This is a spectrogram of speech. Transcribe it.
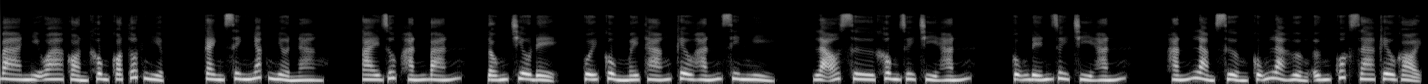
3 nhị oa còn không có tốt nghiệp, canh sinh nhắc nhở nàng, ai giúp hắn bán, Tống chiêu đệ, cuối cùng mấy tháng kêu hắn xin nghỉ. Lão sư không duy trì hắn, cũng đến duy trì hắn. Hắn làm xưởng cũng là hưởng ứng quốc gia kêu gọi.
